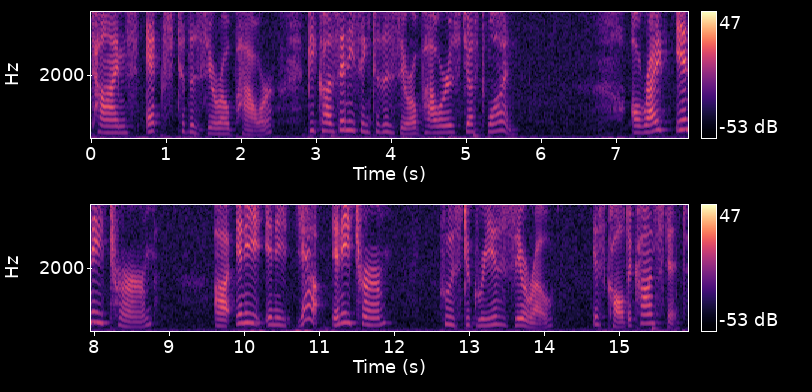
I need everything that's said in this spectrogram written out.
times x to the zero power because anything to the zero power is just 1. All right, any term, uh, any, any, yeah, any term whose degree is 0 is called a constant.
